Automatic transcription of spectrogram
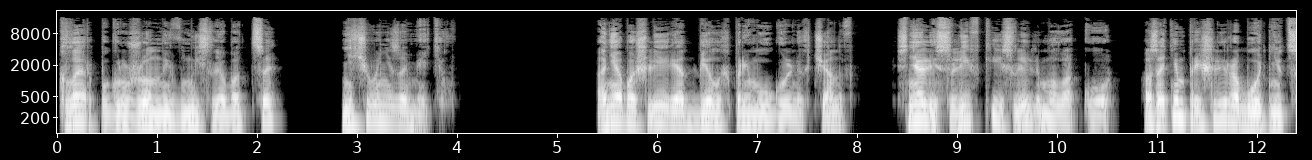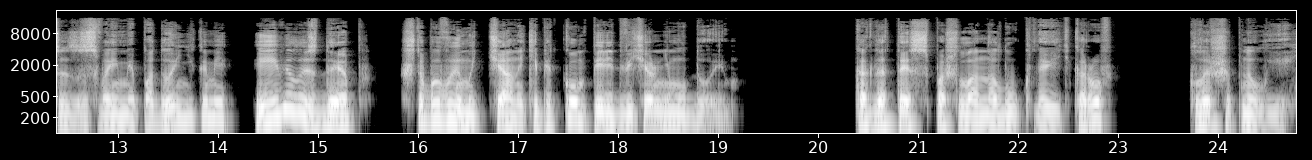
Клэр, погруженный в мысли об отце, ничего не заметил. Они обошли ряд белых прямоугольных чанов, сняли сливки и слили молоко, а затем пришли работницы за своими подойниками и явилась Деб, чтобы вымыть чаны кипятком перед вечерним удоем. Когда Тесс пошла на луг доить коров, Клэр шепнул ей.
